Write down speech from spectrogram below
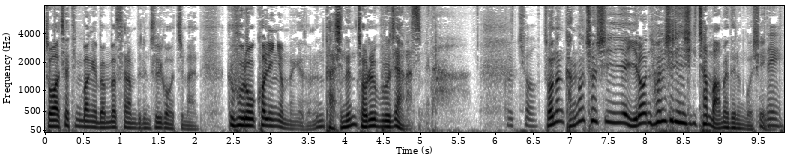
저와 채팅방의 몇몇 사람들은 즐거웠지만 그 후로 컬링 연맹에서는 다시는 저를 부르지 않았습니다. 그렇죠. 저는 강명철 씨의 이런 현실 인식이 참 마음에 드는 것이 네.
